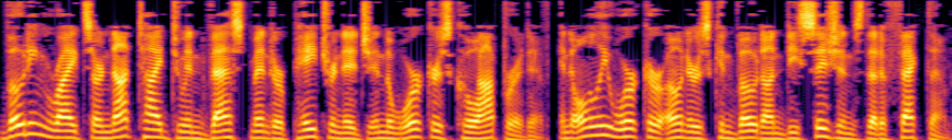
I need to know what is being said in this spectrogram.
Voting rights are not tied to investment or patronage in the workers' cooperative, and only worker owners can vote on decisions that affect them.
